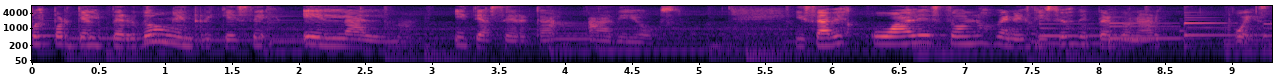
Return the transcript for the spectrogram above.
Pues porque el perdón enriquece el alma y te acerca a Dios. ¿Y sabes cuáles son los beneficios de perdonar? Pues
